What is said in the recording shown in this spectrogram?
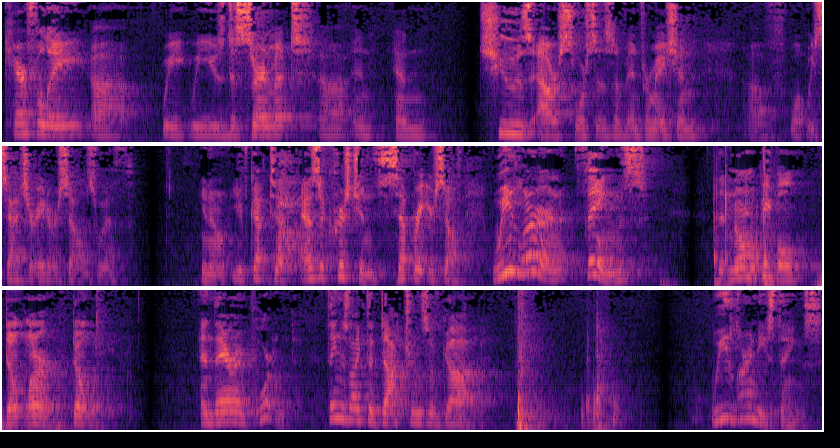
carefully, uh, we, we use discernment uh, and, and choose our sources of information of what we saturate ourselves with. You know, you've got to, as a Christian, separate yourself. We learn things that normal people don't learn, don't we? And they're important. Things like the doctrines of God. We learn these things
